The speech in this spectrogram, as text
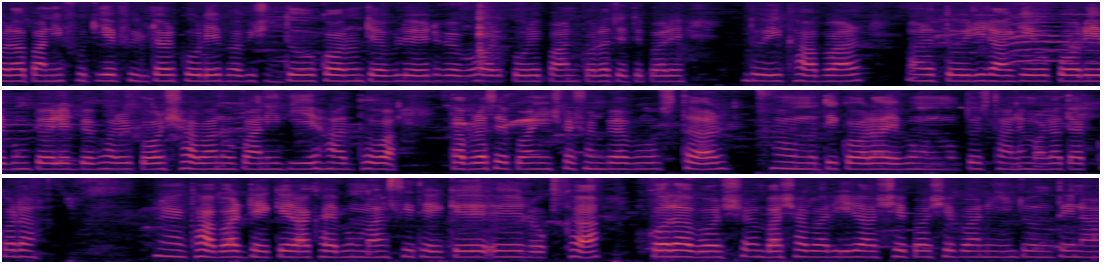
করা, পানি ফুটিয়ে ফিল্টার করে বা বিশুদ্ধকরণ ট্যাবলেট ব্যবহার করে পান করা যেতে পারে। দুই, খাবার তৈরির আগে ও পরে এবং টয়লেট ব্যবহারের পর সাবান ও পানি দিয়ে হাত ধোয়া, তারপর আছে পানি নিষ্কাশন ব্যবস্থার উন্নতি করা এবং উন্মুক্ত স্থানে ময়লা ত্যাগ করা। খাবার ঢেকে রাখা এবং মাছি থেকে রক্ষা করা বসা বাসা বাড়ির আশেপাশে পানি জমতে না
